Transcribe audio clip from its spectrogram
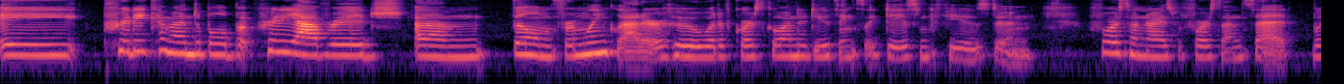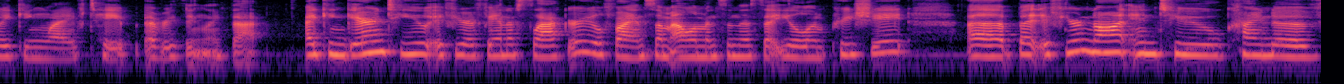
a pretty commendable but pretty average um, film from Linklater, who would of course go on to do things like Dazed and Confused and Before Sunrise, Before Sunset, Waking Life, Tape, everything like that. I can guarantee you, if you're a fan of Slacker, you'll find some elements in this that you'll appreciate. Uh, but if you're not into kind of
